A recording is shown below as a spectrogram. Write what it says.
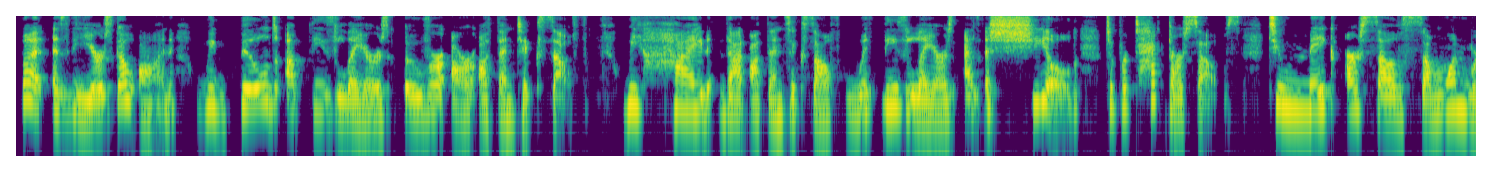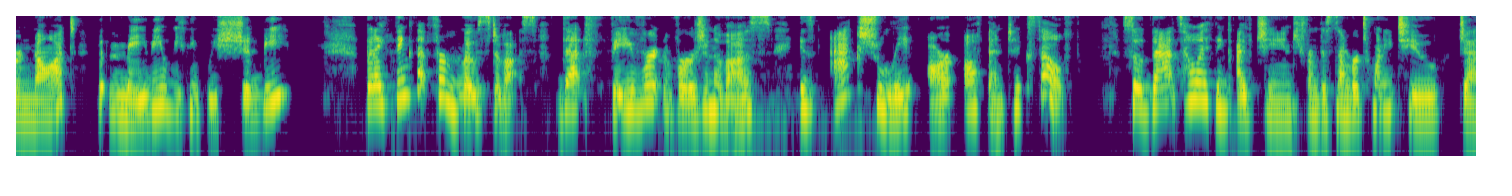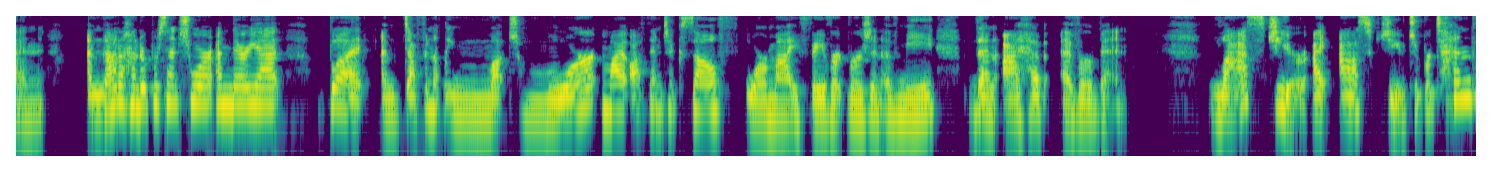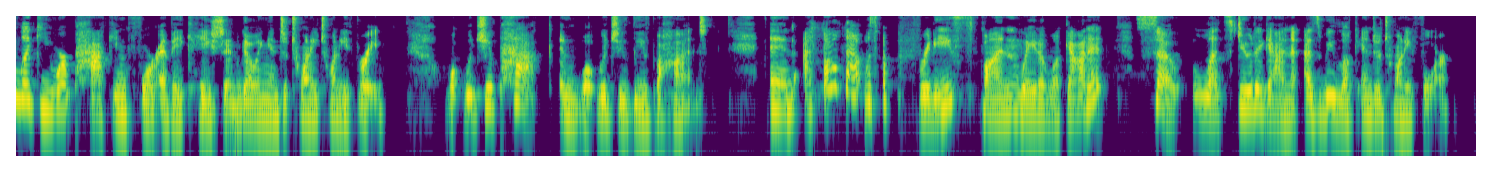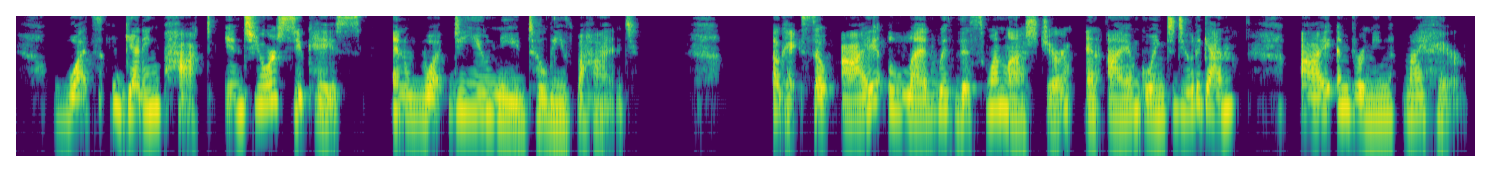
But as the mm-hmm. years go on, we build up these layers over our authentic self. We hide that authentic self with these layers as a shield to protect ourselves, to make ourselves someone we're not, but maybe we think we should be. But I think that for most of us, that favorite version of us is actually our authentic self. So that's how I think I've changed from December 22 Jen I'm not 100% sure I'm there yet, but I'm definitely much more my authentic self or my favorite version of me than I have ever been. Last year, I asked you to pretend like you were packing for a vacation going into 2023. What would you pack and what would you leave behind? And I thought that was a pretty fun way to look at it. So let's do it again as we look into 24 what's getting packed into your suitcase and what do you need to leave behind? Okay, so I led with this one last year and I am going to do it again. I am bringing my hair.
